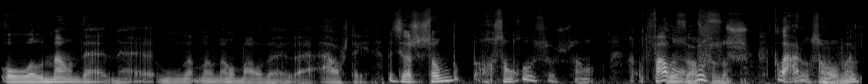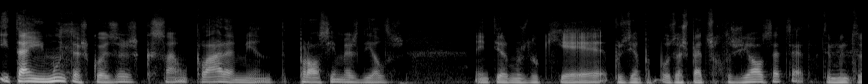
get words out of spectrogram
ou o alemão da na, um alemão mau da, da, Áustria, mas eles são são russos, são falam russo, claro, são uhum. e têm muitas coisas que são claramente próximas deles em termos do que é, por exemplo, os aspectos religiosos, etc. Tem muito,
